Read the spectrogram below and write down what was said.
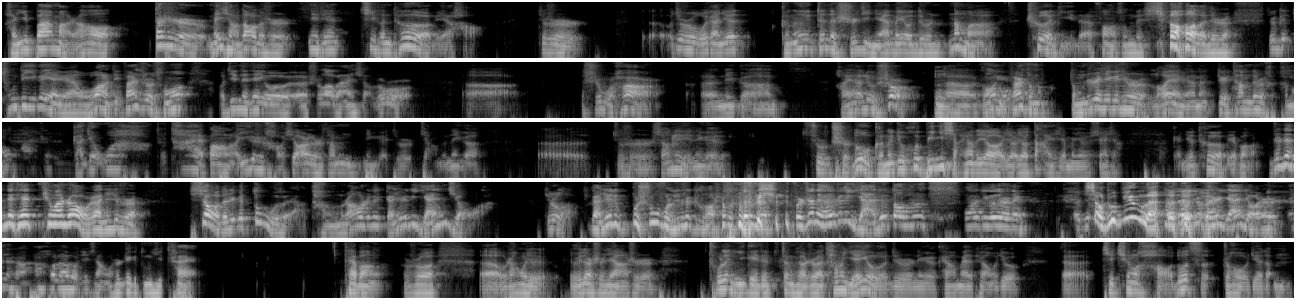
很一般嘛。然后但是没想到的是那天气氛特别好，就是就是我感觉可能真的十几年没有就是那么彻底的放松的 笑了，就是就是跟从第一个演员我忘了，反正就是从我记得那天有呃石老板、小鹿，呃十五号，呃那个好像六兽，嗯呃广宇，反正总总之这些个就是老演员们，对他们都是很很感觉哇，这太棒了！一个是好笑，二个是他们那个就是讲的那个，呃，就是相对那个就是尺度可能就会比你想象的要要要大一些嘛，要线下，感觉特别棒。真的那天听完之后，我感觉就是笑的这个肚子呀疼，然后这个感觉这个眼角啊，就是老就感觉就不舒服了，就是老这么 瞪着，不是真的感觉这个眼就到时候哎呀就有点那个，笑出病了。对，就感觉眼角这儿真的啥。啊后来我就想，我说这个东西太太棒了。我说，呃，然后我有有一段时间啊，是除了你给的赠票之外，他们也有就是那个开放麦的票，我就呃去听了好多次之后，我觉得嗯，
